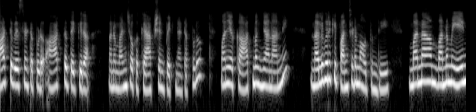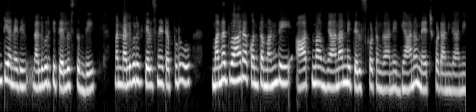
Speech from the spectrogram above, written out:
ఆర్ట్ వేసినటప్పుడు ఆర్ట్ దగ్గర మనం మంచి ఒక క్యాప్షన్ పెట్టినటప్పుడు మన యొక్క ఆత్మజ్ఞానాన్ని నలుగురికి పంచడం అవుతుంది. మన మనం ఏంటి అనేది నలుగురికి తెలుస్తుంది. మన నలుగురికి తెలిసినేటప్పుడు మన ద్వారా కొంతమంది ఆత్మ జ్ఞానాన్ని తెలుసుకోవటం కానీ ధ్యానం నేర్చుకోవడానికి కానీ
